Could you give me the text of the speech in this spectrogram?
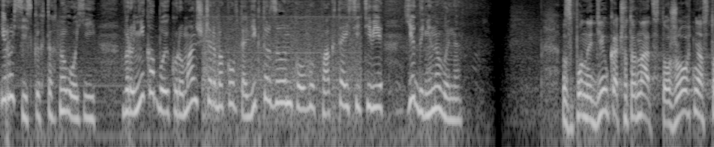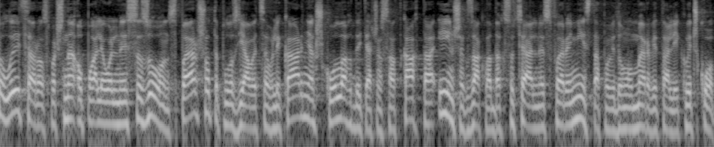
і російських технологій. Вероніка Бойко, Роман Щербаков та Віктор Зеленков. Факт ICTV. Єдині новини. З понеділка, 14 жовтня, столиця розпочне опалювальний сезон. Спершу тепло з'явиться в лікарнях, школах, дитячих садках та інших закладах соціальної сфери міста. Повідомив мер Віталій Кличко.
